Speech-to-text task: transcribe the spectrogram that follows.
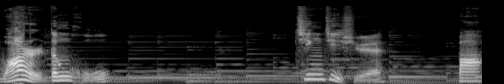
瓦尔登湖，经济学八。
